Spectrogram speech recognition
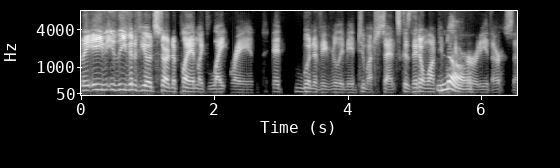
like, even if you had started to play in like light rain, it wouldn't have really made too much sense because they don't want people to No. get hurt either. So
